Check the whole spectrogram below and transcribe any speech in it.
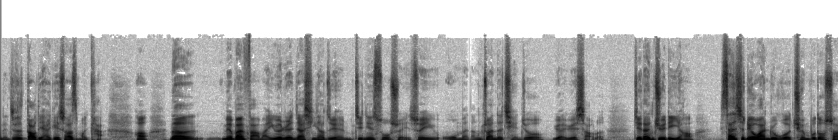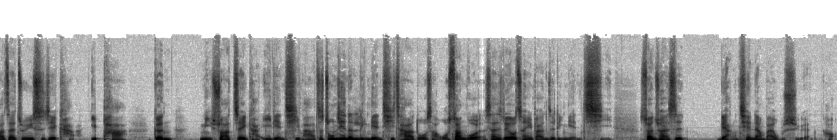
的。就是到底还可以刷什么卡？好，那没有办法嘛，因为人家行销资源渐渐缩水，所以我们能赚的钱就越来越少了。简单举例哈，三十六万如果全部都刷在尊誉世界卡一趴，跟你刷 J 卡一点七趴，这中间的零点七差了多少？我算过了，三十六乘以百分之零点七，算出来是两千两百五十元。好。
